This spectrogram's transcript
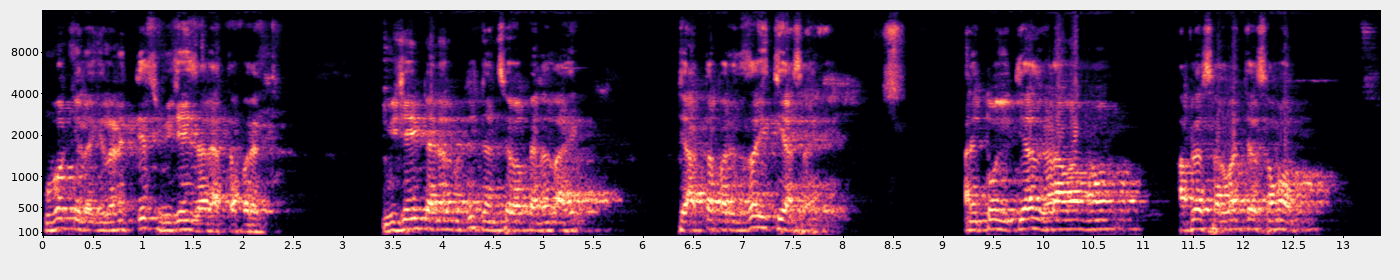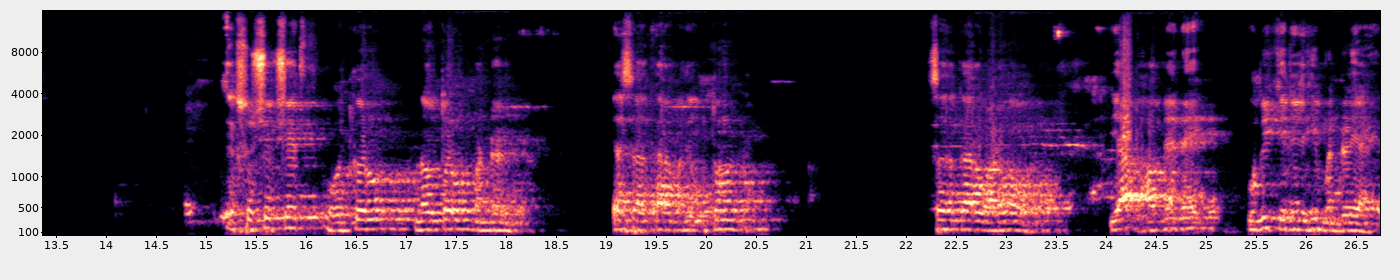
उभं केलं गेलं आणि तेच विजयी झाले आतापर्यंत. विजयी पॅनल म्हणजे जनसेवा पॅनल आहे. हे आत्तापर्यंतचा इतिहास आहे. आणि तो इतिहास घडावा म्हणून आपल्या सर्वांच्या समोर एक सुशिक्षित होतकरून नवतरुण मंडळ या सहकारामध्ये उतरून सहकार वाढवावं. या भावनेने उभी केलेली ही मंडळी आहे.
